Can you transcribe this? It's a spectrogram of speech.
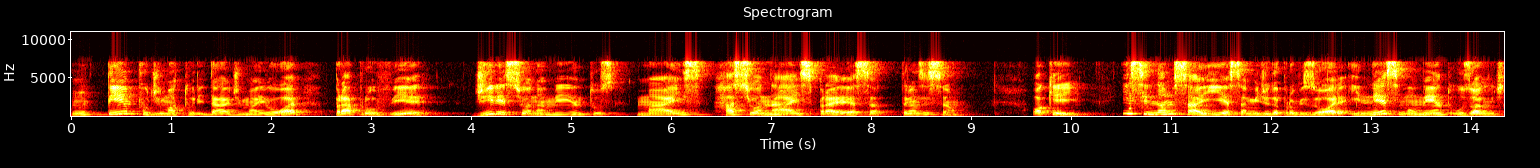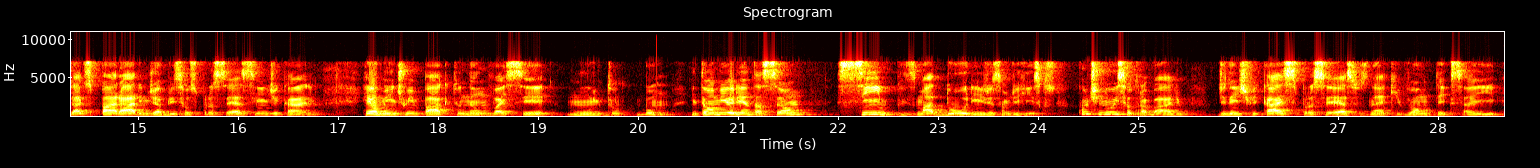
um tempo de maturidade maior para prover direcionamentos mais racionais para essa transição. Ok, e se não sair essa medida provisória e nesse momento os órgãos e entidades pararem de abrir seus processos e indicarem? Realmente o impacto não vai ser muito bom. Então a minha orientação simples, madura em gestão de riscos, continue seu trabalho de identificar esses processos né, que vão ter que sair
